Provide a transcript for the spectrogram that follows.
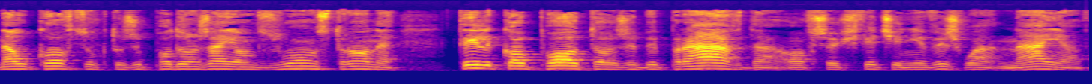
naukowców, którzy podążają w złą stronę, tylko po to, żeby prawda o wszechświecie nie wyszła na jaw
